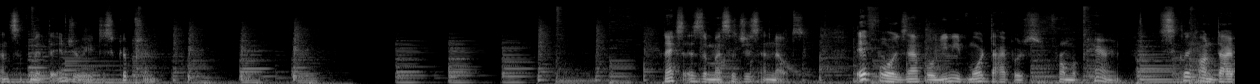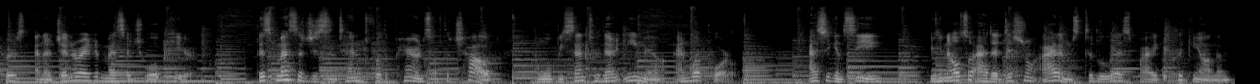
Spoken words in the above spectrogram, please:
and submit the injury description. Next is the messages and notes. If, for example, you need more diapers from a parent, just click on diapers and a generated message will appear. This message is intended for the parents of the child and will be sent to their email and web portal. As you can see, you can also add additional items to the list by clicking on them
